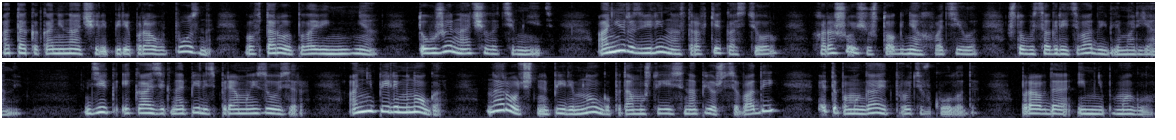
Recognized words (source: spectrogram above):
а так как они начали переправу поздно, во второй половине дня, то уже начало темнеть. Они развели на островке костер. Хорошо еще, что огня хватило, чтобы согреть воды для Марьяны. Дик и Казик напились прямо из озера. Они пили много, нарочно пили много, потому что если напьешься воды, это помогает против голода. Правда, им не помогло.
